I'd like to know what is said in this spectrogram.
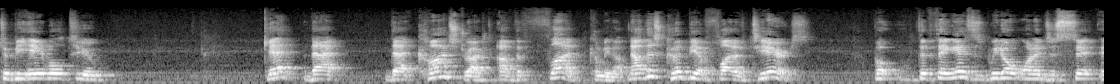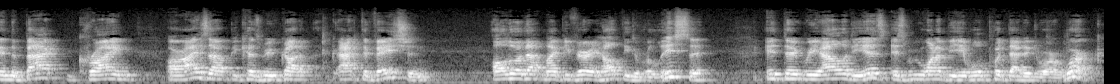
to be able to get that that construct of the flood coming up. Now this could be a flood of tears. But the thing is, is we don't want to just sit in the back crying our eyes out because we've got activation, although that might be very healthy to release it. it the reality is, is we want to be able to put that into our work.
